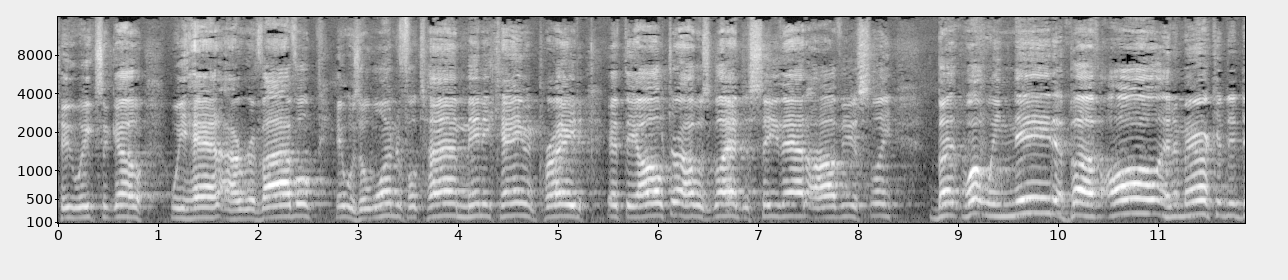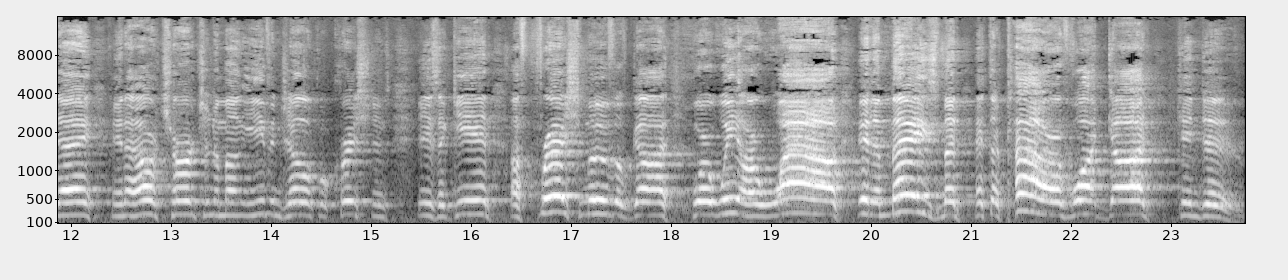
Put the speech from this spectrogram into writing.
Two weeks ago, we had our revival. It was a wonderful time. Many came and prayed at the altar. I was glad to see that, obviously. But what we need above all in America today, in our church and among evangelical Christians, is again a fresh move of God where we are wowed in amazement at the power of what God can do.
